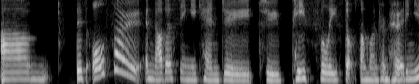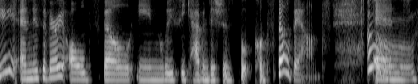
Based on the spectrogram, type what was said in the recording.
um, there's also another thing you can do to peacefully stop someone from hurting you. And there's a very old spell in Lucy Cavendish's book called Spellbound. Oh. And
